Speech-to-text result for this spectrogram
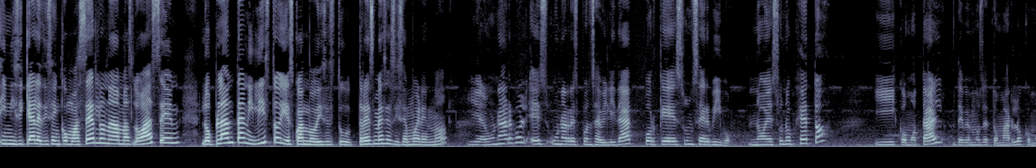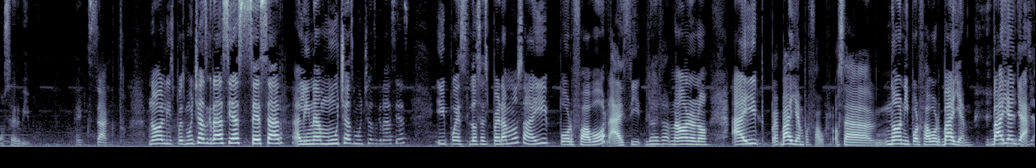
y ni siquiera les dicen cómo hacerlo, nada más lo hacen, lo plantan y listo. Y es cuando dices tú, tres meses y se mueren, ¿no? Y un árbol es una responsabilidad porque es un ser vivo, no es un objeto y como tal debemos de tomarlo como ser vivo. Exacto. No, Liz, pues muchas gracias, César, Alina, muchas, muchas gracias. Y pues los esperamos ahí, por favor. Ay, sí, no, no, no. Ahí, vayan, por favor. O sea, no, ni por favor, vayan. Vayan ya.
